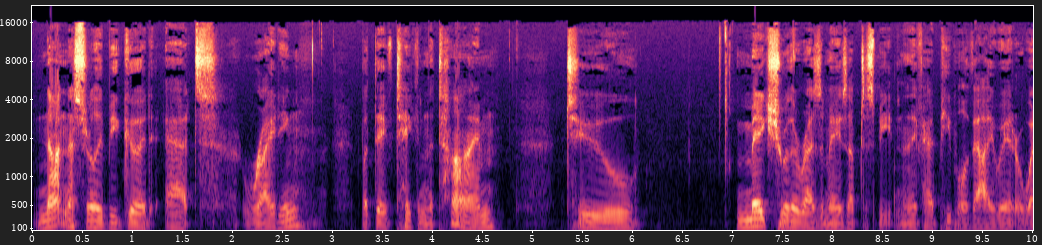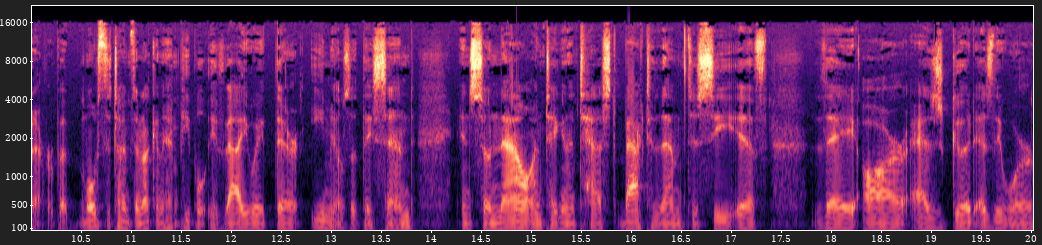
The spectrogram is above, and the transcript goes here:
not necessarily be good at writing, but they've taken the time to make sure their resume is up to speed and they've had people evaluate or whatever. But most of the time, they're not going to have people evaluate their emails that they send. And so now I'm taking the test back to them to see if they are as good as they were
